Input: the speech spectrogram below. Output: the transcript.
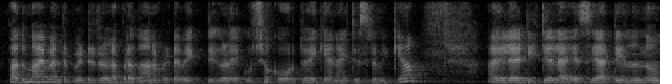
അപ്പം അതുമായി ബന്ധപ്പെട്ടിട്ടുള്ള പ്രധാനപ്പെട്ട വ്യക്തികളെ കുറിച്ചൊക്കെ ഓർത്ത് വയ്ക്കാനായിട്ട് ശ്രമിക്കാം. അതിൽ ഡീറ്റെയിൽ എസ് സി ആർ ടിയിൽ നിന്നും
